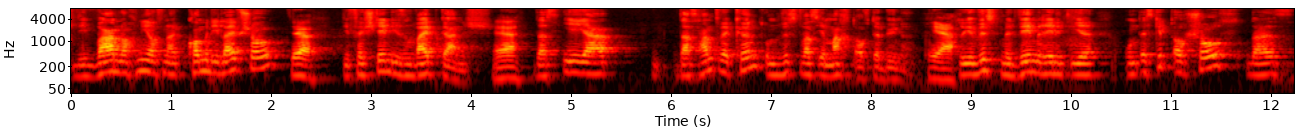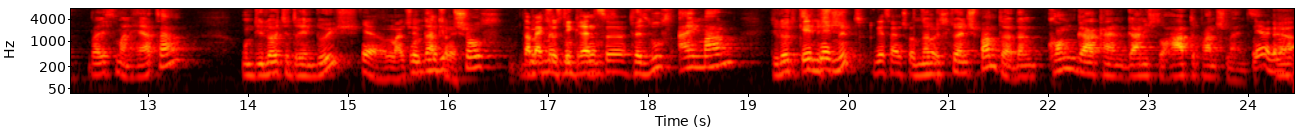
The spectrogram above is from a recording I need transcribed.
die waren noch nie auf einer Comedy-Live-Show, Ja. die verstehen diesen Vibe gar nicht. Ja. Dass ihr ja das Handwerk könnt und wisst, was ihr macht auf der Bühne. Ja. So, ihr wisst, mit wem redet ihr. Und es gibt auch Shows, da ist, da ist man härter und die Leute drehen durch. Ja, und manche Und dann gibt es. Shows, Da merkst du, die Grenze- versuchst einmal, die Leute Geht ziehen nicht mit. Du gehst einen Schritt und dann zurück. bist du entspannter. Dann kommen gar, kein, gar nicht so harte Punchlines. Ja, genau.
